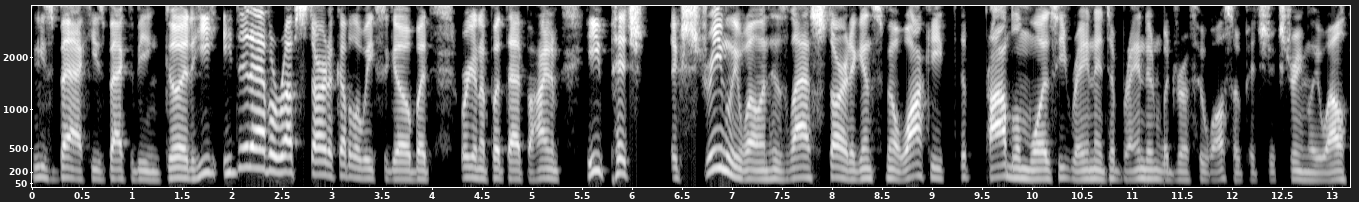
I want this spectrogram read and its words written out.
He's back. He's back to being good. He he did have a rough start a couple of weeks ago, but we're going to put that behind him. He pitched extremely well in his last start against Milwaukee. The problem was he ran into Brandon Woodruff, who also pitched extremely well,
